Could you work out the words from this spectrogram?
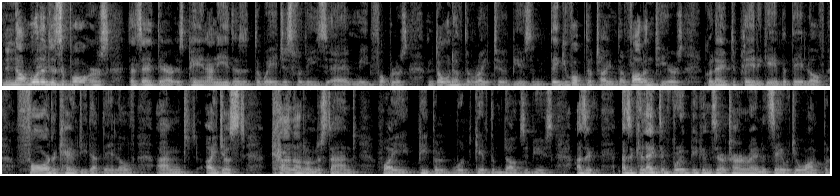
not one of the supporters that's out there is paying any of the, the wages for these uh, Meath footballers and don't have the right to abuse them. They give up their time. They're volunteers going out to play the game that they love for the county that they love, and I just cannot understand why people would give them dogs abuse. As a as a collective group, you can sort of turn around and say what you want, but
